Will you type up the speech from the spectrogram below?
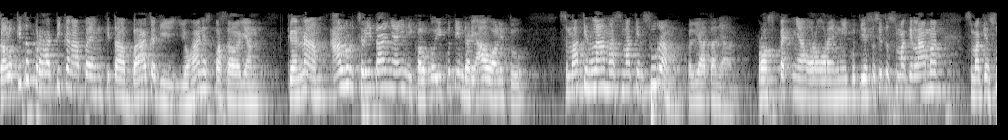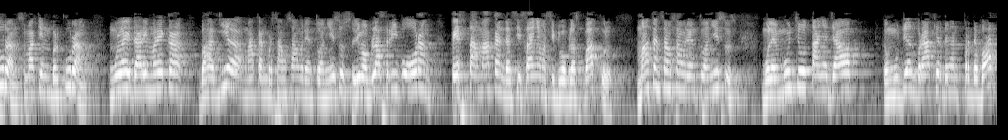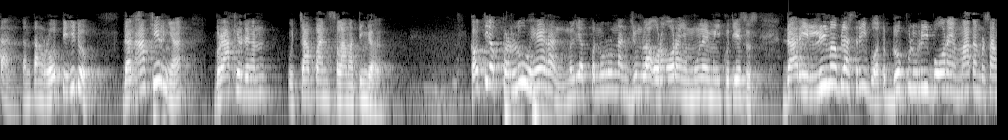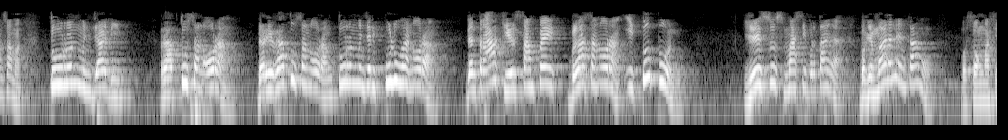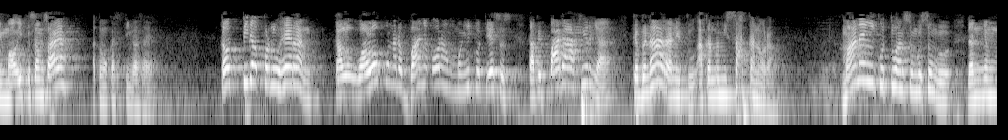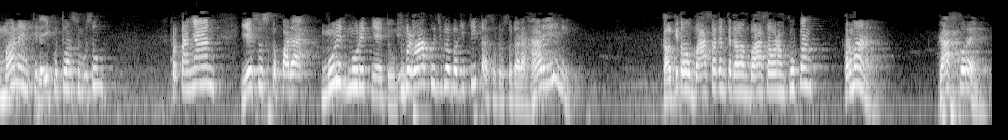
Kalau kita perhatikan apa yang kita baca di Yohanes pasal yang ke-6, alur ceritanya ini kalau kau ikutin dari awal itu, semakin lama semakin suram kelihatannya. Prospeknya orang-orang yang mengikuti Yesus itu semakin lama semakin suram, semakin berkurang. Mulai dari mereka bahagia makan bersama-sama dengan Tuhan Yesus, 15 ribu orang pesta makan dan sisanya masih 12 bakul. Makan sama-sama dengan Tuhan Yesus. Mulai muncul tanya jawab kemudian berakhir dengan perdebatan tentang roti hidup, dan akhirnya berakhir dengan ucapan selamat tinggal. Kau tidak perlu heran melihat penurunan jumlah orang-orang yang mulai mengikuti Yesus. Dari 15 ribu atau 20 ribu orang yang makan bersama-sama. Turun menjadi ratusan orang. Dari ratusan orang turun menjadi puluhan orang. Dan terakhir sampai belasan orang. Itu pun Yesus masih bertanya, bagaimana dengan kamu? Bosong masih mau ikut sama saya atau mau kasih tinggal saya? Kau tidak perlu heran kalau walaupun ada banyak orang mengikut Yesus, tapi pada akhirnya kebenaran itu akan memisahkan orang. Mana yang ikut Tuhan sungguh-sungguh dan yang mana yang tidak ikut Tuhan sungguh-sungguh? Pertanyaan Yesus kepada murid-muridnya itu berlaku juga bagi kita, saudara-saudara, hari ini. Kalau kita mau bahasakan ke dalam bahasa orang Kupang, ke mana? Gas koreng.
